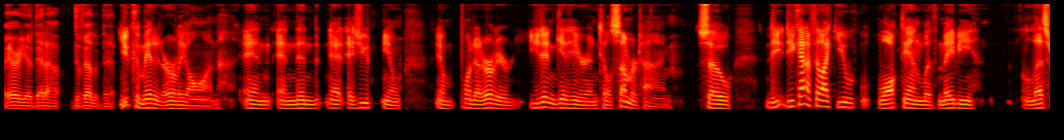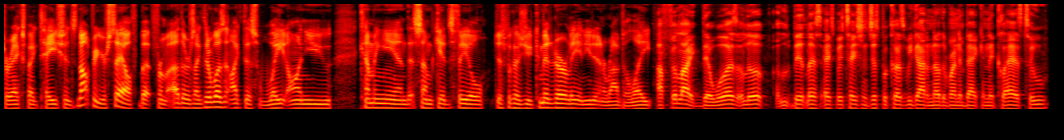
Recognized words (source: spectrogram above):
an area that I developed that. you committed early on, and and then as you you know you know pointed out earlier, you didn't get here until summertime. So do you, do you kind of feel like you walked in with maybe lesser expectations, not for yourself, but from others? Like there wasn't like this weight on you coming in that some kids feel just because you committed early and you didn't arrive till late. I feel like there was a little a bit less expectations just because we got another running back in the class too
